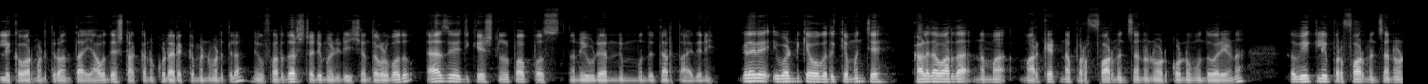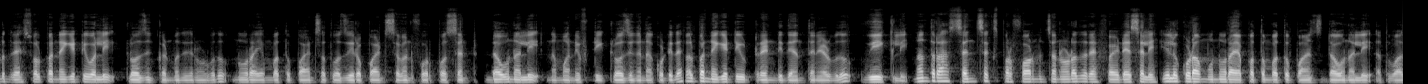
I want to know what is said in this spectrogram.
ಇಲ್ಲಿ ಕವರ್ ಮಾಡ್ತಿರುವಂತಹ ಯಾವುದೇ ಸ್ಟಾಕ್ ಅನ್ನು ಕೂಡ ರೆಕಮೆಂಡ್ ಮಾಡ್ತಿಲ್ಲ. ನೀವು ಫರ್ದರ್ ಸ್ಟಡಿ ಮಾಡಿ ಡಿಸಿಷನ್ ತಗೊಳ್ಬಹುದು ಆಸ್ ಎಜುಕೇಶನಲ್ ಪರ್ಪಸ್ ನಾನು ಈ ವಿಡಿಯೋ ನಿಮ್ಮ ಮುಂದೆ ತರ್ತಾ ಇದ್ದೀನಿ. ಗೆಳೆಯರೆ ಇವೆಂಟ್ಗೆ ಹೋಗೋದಕ್ಕೆ ಮುಂಚೆ, ಕಳೆದ ವಾರದ ನಮ್ಮ ಮಾರ್ಕೆಟ್ನ ಪರ್ಫಾರ್ಮೆನ್ಸ್ ಅನ್ನು ನೋಡಿಕೊಂಡು ಮುಂದುವರಿಯೋಣ. ವೀಕ್ಲಿ ಪರ್ಫಾರ್ಮೆನ್ಸ್ ನೋಡಿದ್ರೆ ಸ್ವಲ್ಪ ನೆಗೆಟಿವ್ ಅಲ್ಲಿ ಕ್ಲೋಸಿಂಗ್ ಕಂಡು ಬಂದಿದೆ ನೋಡಬಹುದು ನೂರ ಎಂಬತ್ತು ಪಾಯಿಂಟ್ಸ್ ಅಥವಾ zero point seven four percent down ಅಲ್ಲಿ ನಮ್ಮ ನಿಫ್ಟಿ ಕ್ಲೋಸಿಂಗ್ ಅನ್ನ ಕೊಟ್ಟಿದೆ. ಸ್ವಲ್ಪ ನೆಗೆಟಿವ್ ಟ್ರೆಂಡ್ ಇದೆ ಅಂತ ಹೇಳ್ಬೋದು ವೀಕ್ಲಿ ನಂತರ ಸೆನ್ಸೆಕ್ಸ್ ಪರ್ಫಾರ್ಮೆನ್ಸ್ ನೋಡಿದ್ರೆ ಫೈವ್ ಡೇಸ್ ಅಲ್ಲಿ ಇಲ್ಲೂ ಕೂಡ ಮುನ್ನೂರ ಎಪ್ಪತ್ತೊಂಬತ್ತು ಪಾಯಿಂಟ್ಸ್ ಡೌನ್ ಅಲ್ಲಿ ಅಥವಾ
